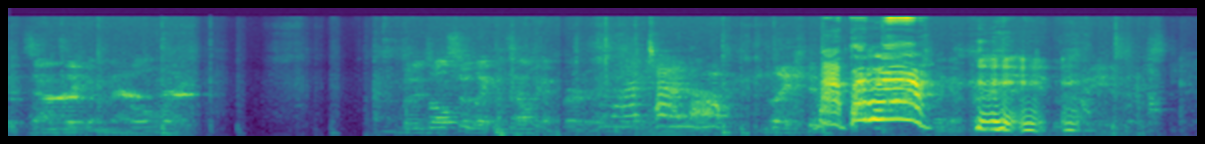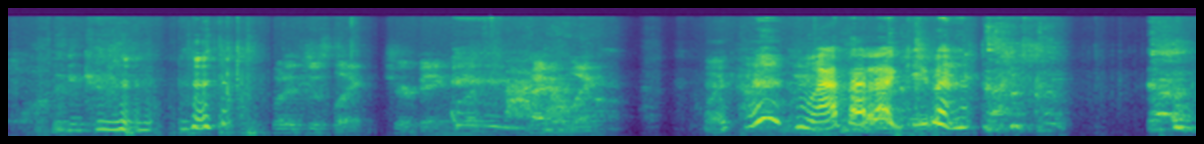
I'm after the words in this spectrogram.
It sounds like a metal like, but it's also like it sounds like a bird. Mátalo. Like Mátala. like a bird Like a was Like a like but it's just like chirping, like kind of like like. Mátala, Kira.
